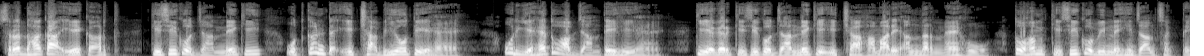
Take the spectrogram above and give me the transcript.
श्रद्धा का एक अर्थ किसी को जानने की उत्कंठ इच्छा भी होती है, और यह तो आप जानते ही हैं कि अगर किसी को जानने की इच्छा हमारे अंदर न हो तो हम किसी को भी नहीं जान सकते।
